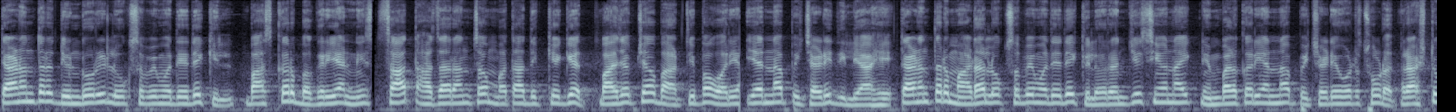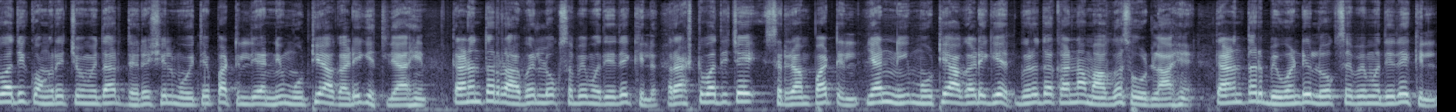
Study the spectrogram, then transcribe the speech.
त्यानंतर दिंडोरी लोकसभेमध्ये देखील भास्कर बगरे यांनी सात हजारांचं मताधिक्य घेत भाजपच्या भारती पवार यांना पिछाडी दिली आहे. त्यानंतर माडा लोकसभेमध्ये देखील रणजितसिंह नाईक निंबाळकर यांना पिछाडीवर सोडत राष्ट्रवादी काँग्रेसचे उमेदवार धैर्यशील मोहिते पाटील यांनी मोठी आघाडी घेतली आहे. त्यानंतर रावेर लोकसभेमध्ये देखील राष्ट्रवादीचे श्रीराम पाटील यांनी मोठी आघाडी घेत विरोधकांना मागं सोडला आहे. त्यानंतर भिवंडी लोकसभेमध्ये देखील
